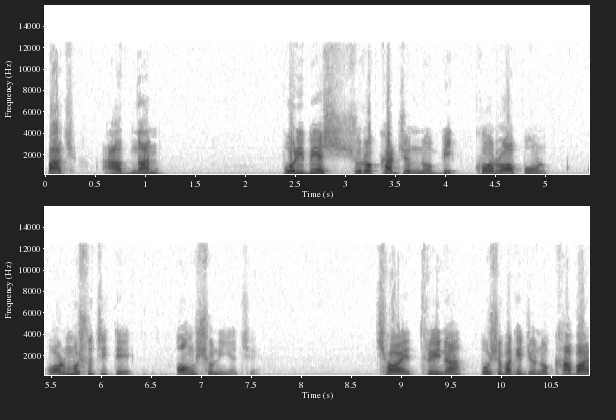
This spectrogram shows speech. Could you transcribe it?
পাঁচ, আদনান পরিবেশ সুরক্ষার জন্য বৃক্ষরোপণ কর্মসূচিতে অংশ নিয়েছে। ছয় ত্রিনা পশু পাখির জন্য খাবার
